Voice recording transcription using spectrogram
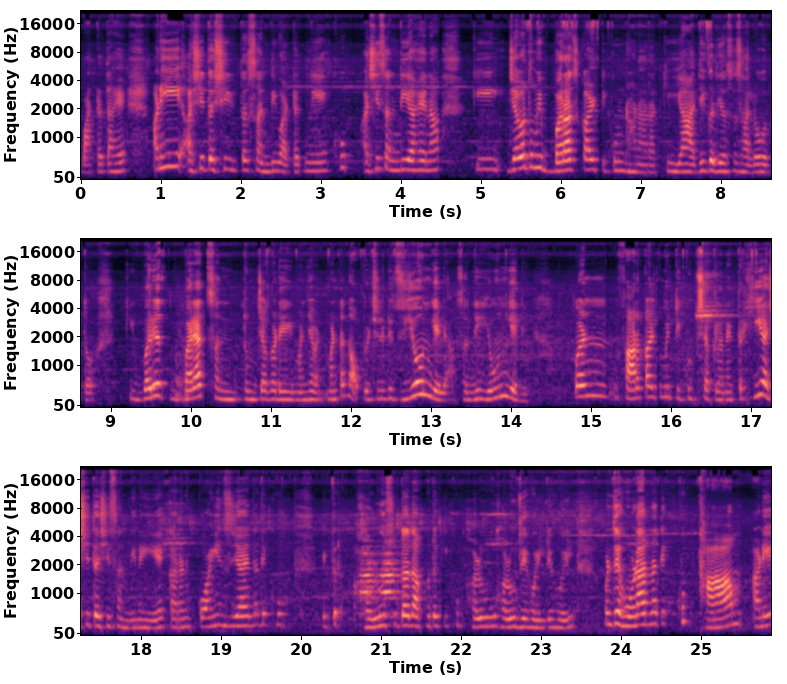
वाटत आहे. आणि अशी तशी तर संधी वाटत नाही आहे खूप अशी संधी आहे ना की ज्यावर तुम्ही बराच काळ टिकून राहणार आहात की याआधी कधी असं झालं होतं की बरेच बऱ्याच सं तुमच्याकडे म्हणजे म्हणतात ना ऑपॉर्च्युनिटीज येऊन गेल्या संधी येऊन गेली. पण फार काळ तुम्ही टिकूच शकला नाही. तर ही अशी तशी संधी नाही आहे कारण कॉईन्स जे आहेत ना ते खूप एकतर हळूसुद्धा दाखवतं की खूप हळूहळू जे होईल ते होईल. पण जे होणार ना ते खूप ठाम आणि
